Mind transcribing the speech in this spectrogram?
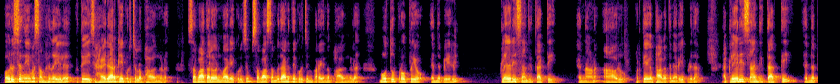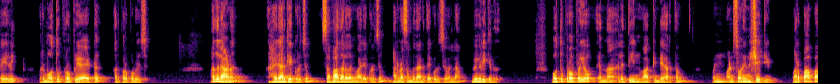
പൗരസ്യ നിയമസംഹിതയിൽ പ്രത്യേകിച്ച് ഹൈരാർക്കിയെക്കുറിച്ചുള്ള ഭാഗങ്ങൾ സഭാ തലവന്മാരെക്കുറിച്ചും സഭാ സംവിധാനത്തെക്കുറിച്ചും പറയുന്ന ഭാഗങ്ങൾ മോത്തു പ്രോപ്രിയോ എന്ന പേരിൽ ക്ലേറി സാന്തിത്താക്തി എന്നാണ് ആ ഒരു പ്രത്യേക ഭാഗത്തിന് അറിയപ്പെടുക. ആ ക്ലേരി സാന്തിത്താക്തി എന്ന പേരിൽ ഒരു മോത്തു പ്രോപ്രിയായിട്ട് അത് പുറപ്പെടുവിച്ചു. അതിലാണ് ഹൈരാർക്കിയെക്കുറിച്ചും സഭാതലവന്മാരെക്കുറിച്ചും ഭരണ സംവിധാനത്തെക്കുറിച്ചുമെല്ലാം വിവരിക്കുന്നത്. മോത്തു പ്രോപ്രിയോ എന്ന ലത്തീൻ വാക്കിന്റെ അർത്ഥം വൺസ് ഓൺ ഇനിഷ്യേറ്റീവ്. മർപ്പാപ്പ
